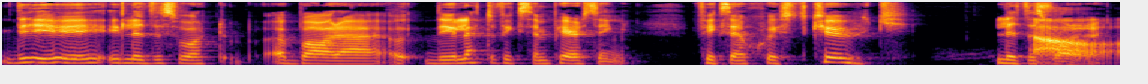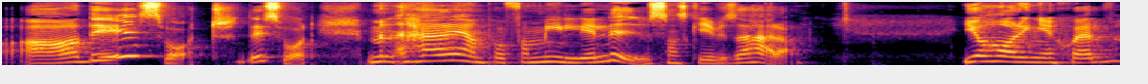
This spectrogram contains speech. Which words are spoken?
det är lite svårt att bara... Det är lätt att fixa en piercing. Fixa en schysst kuk, lite svårare. Ja, ja, det är svårt. Det är svårt. Men här är en på familjeliv som skriver så här. Då. Jag har ingen själv,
